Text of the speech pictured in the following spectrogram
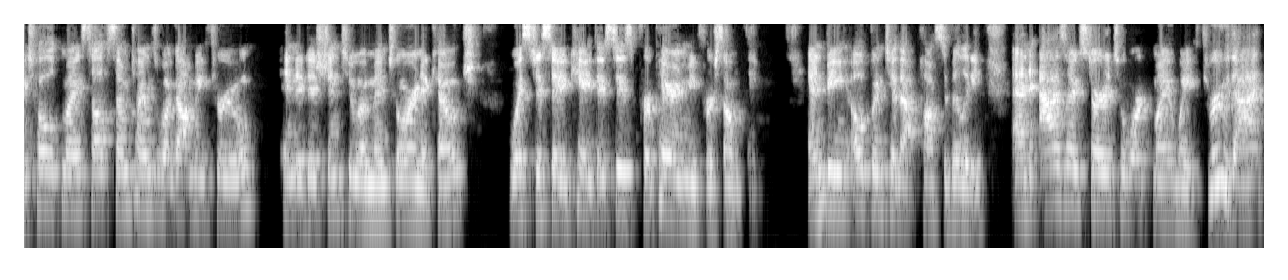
told myself sometimes what got me through in addition to a mentor and a coach was to say, okay, this is preparing me for something and being open to that possibility. And as I started to work my way through that,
